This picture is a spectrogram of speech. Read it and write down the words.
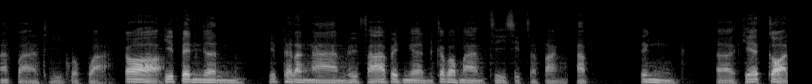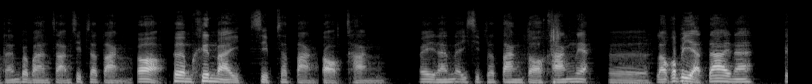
มากกว่านาทีกว่าๆก็คิดเป็นเงินคิดพลังงานไฟฟ้าเป็นเงินก็ประมาณ 40 สตางค์ครับ ซึ่งเอ่อเคสก่อนนั้นประมาณ 30 สตางค์ก็เพิ่มขึ้นมาอีก 10 สตางค์ต่อครั้งเพราะฉะนั้นไอ้สิสตางค์ต่อครั้งเนี่ยเออเราก็ประหยัดได้นะ ก็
